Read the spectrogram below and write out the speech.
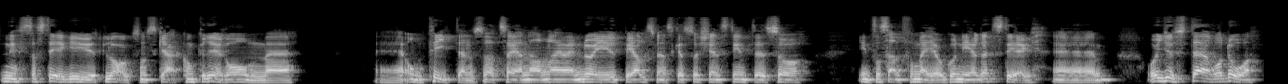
nästa steg är ju ett lag som ska konkurrera om eh eh, om titeln så att säga. När, när jag ändå är uppe i Allsvenskan så känns det inte så intressant för mig att gå ner ett steg. Eh, och just där och då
